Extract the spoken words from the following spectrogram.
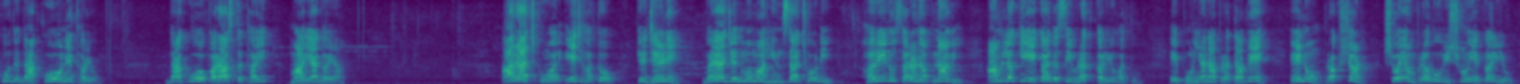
ખુદ ડાકુઓને થયો. ડાકુઓ પરાસ્ત થઈ માર્યા ગયા. આ રાજકુંવર એ જ હતો કે જેણે ગયા જન્મમાં હિંસા છોડી હરિનું શરણ અપનાવી આમલકી એકાદશી વ્રત કર્યું હતું. એ પુણ્યના પ્રતાપે એનું રક્ષણ સ્વયં પ્રભુ વિષ્ણુએ કર્યું.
